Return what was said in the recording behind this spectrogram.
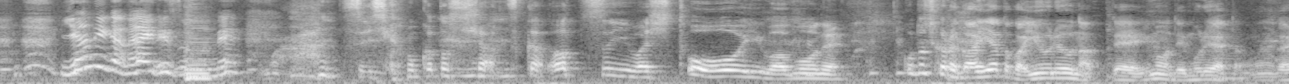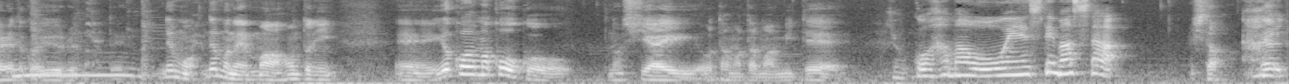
屋根がないですもんね。まあ暑いしかも今年暑か暑いわ人多いわもうね。今年から外野とか有料になって今まで無料やったのがね外野とか有料になって。でもでもねまあ本当に、えー横浜高校の試合をたまたま見て。横浜を応援してました。した、はい。で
